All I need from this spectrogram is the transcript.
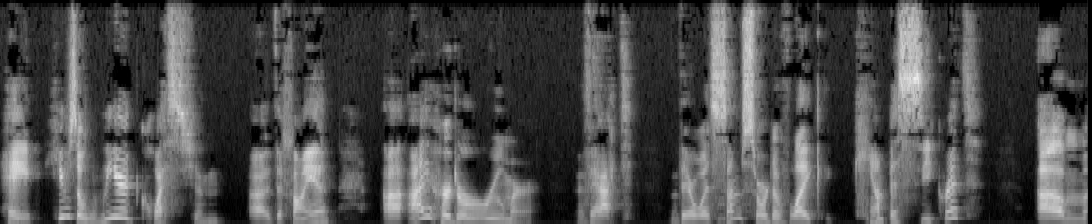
Hey, here's a weird question, uh, Defiant. Uh, I heard a rumor that there was some sort of like campus secret, um,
